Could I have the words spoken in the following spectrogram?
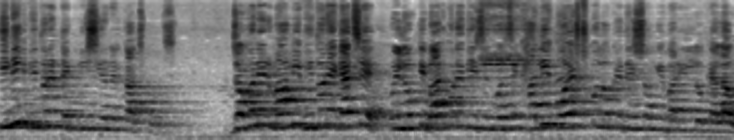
তিনিই ভিতরে টেকনিশিয়ানের কাজ করছে। যখন এর মামি ভিতরে গেছে, ওই লোকটি বার করে দিয়েছেন বলছে, খালি বয়স্ক লোকেদের সঙ্গে বাড়ির লোক এলাও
